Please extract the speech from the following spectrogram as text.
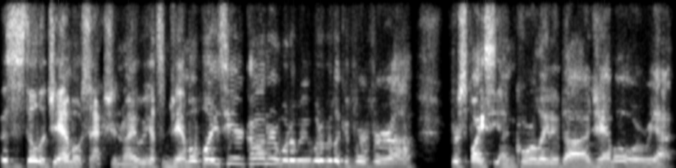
this is still the Jamo section, right? We got some Jamo plays here, Connor. What are we what are we looking for for uh, for spicy uncorrelated uh, Jamo? Where are we at?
